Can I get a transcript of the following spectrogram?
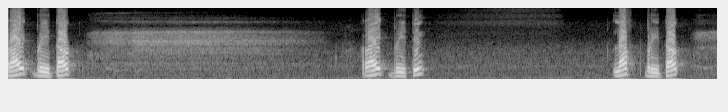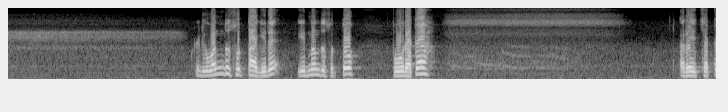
right breathe out right breathe in left breathe ಇದು ಒಂದು ಸುತ್ತಾಗಿದೆ, ಇನ್ನೊಂದು ಸುತ್ತು, ಪೂರಕ. ರೇಚಕ.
